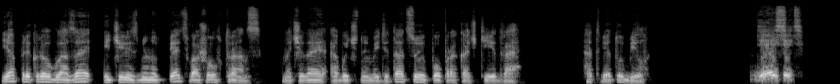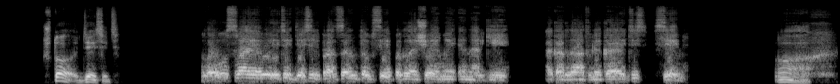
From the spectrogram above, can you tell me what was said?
Я прикрыл глаза и через минут пять вошел в транс, начиная обычную медитацию по прокачке ядра. Ответ убил. Десять. Что десять? Вы усваиваете 10% всей поглощаемой энергии, а когда отвлекаетесь — 7. Ох.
